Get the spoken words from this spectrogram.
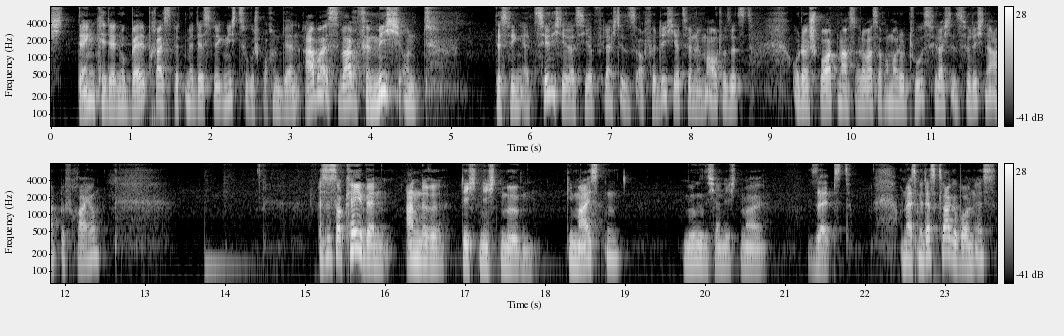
ich denke, der Nobelpreis wird mir deswegen nicht zugesprochen werden, aber es war für mich und deswegen erzähle ich dir das hier, vielleicht ist es auch für dich jetzt, wenn du im Auto sitzt oder Sport machst oder was auch immer du tust, vielleicht ist es für dich eine Art Befreiung. Es ist okay, wenn andere dich nicht mögen. Die meisten mögen sich ja nicht mal selbst. Und als mir das klar geworden ist,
